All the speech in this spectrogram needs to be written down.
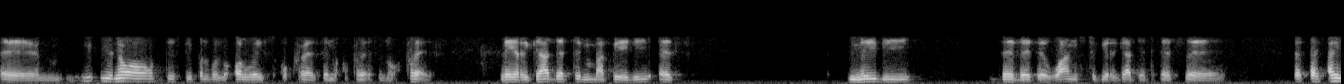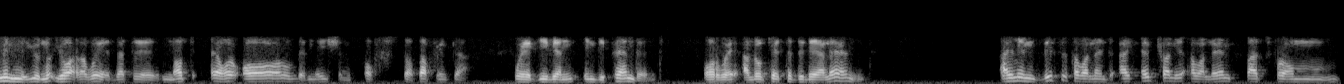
um, you, know, these people will always oppress and oppress and oppress. They regarded Mapedi as maybe the, the, the ones to be regarded as. Uh, I mean, you know, you are aware that uh, not all, all the nations of South Africa were given independent or were allocated their land. I mean, this is our land. I, actually, our land starts from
